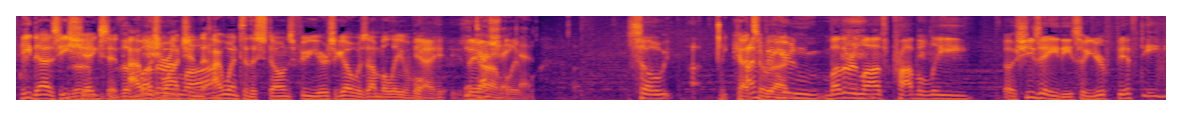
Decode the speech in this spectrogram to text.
He does. He The- shakes it. I was watching. mother-in-law- I went to the Stones a few years ago. It was unbelievable. Yeah, he- He they does are shake unbelievable. So uh, He cuts I'm a rug. figuring mother-in-law's probably uh, she's 80, so you're 50.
